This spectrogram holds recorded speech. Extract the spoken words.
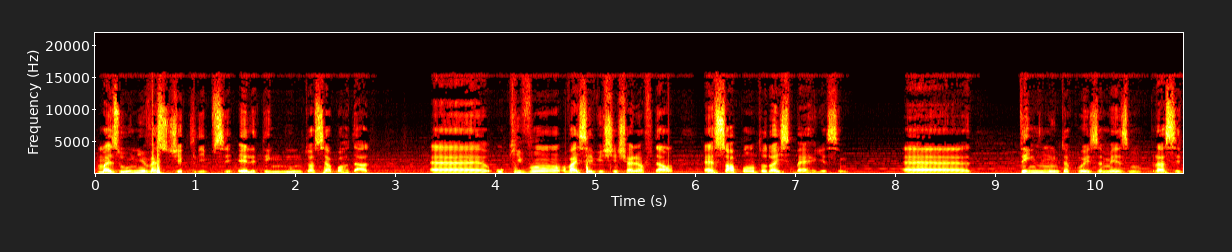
mas o universo de Eclipse ele tem muito a ser abordado. É, o que vão, vai ser visto em Shine of Down é só a ponta do iceberg, assim. É, tem muita coisa mesmo para ser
